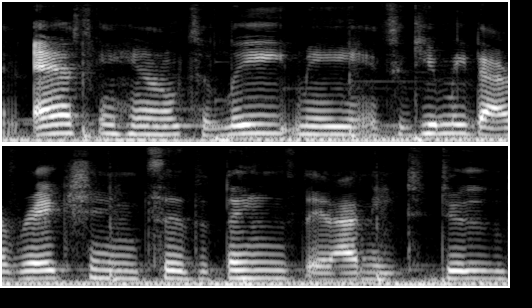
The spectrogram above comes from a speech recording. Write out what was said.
and asking Him to lead me and to give me direction to the things that I need to do.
